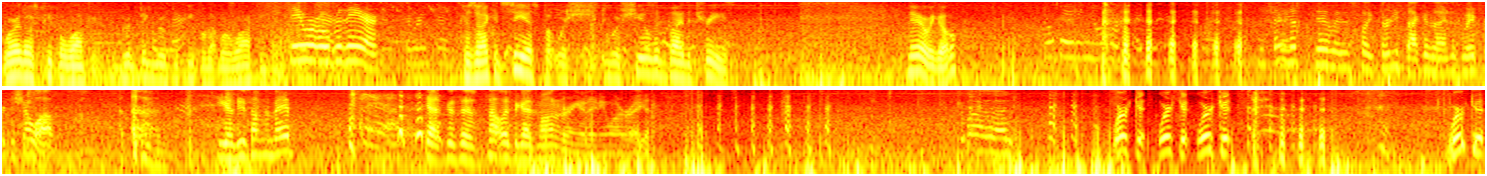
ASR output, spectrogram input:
Where are those people walking? Good big group of people that were walking here. They were over there. Because I could see us, but we're, sh- we're shielded by the trees. There we go. Let's stay for like 30 seconds and I just wait for it to show up. you gonna do something, babe? yeah, it's because it's not like the guy's monitoring it anymore, right? Come on. Work it, work it, work it. work it.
